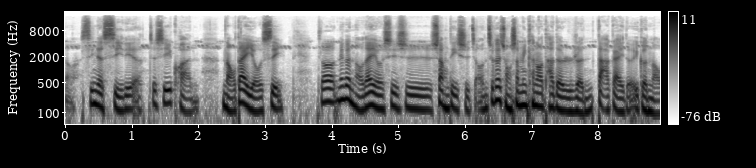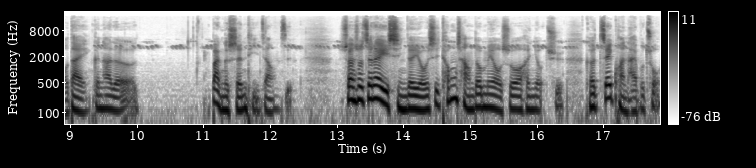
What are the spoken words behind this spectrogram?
啊，新的系列，这是一款脑袋游戏。知道那个脑袋游戏是上帝视角，你就可以从上面看到他的人大概的一个脑袋跟他的半个身体这样子。虽然说这类型的游戏通常都没有说很有趣，可这款还不错。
